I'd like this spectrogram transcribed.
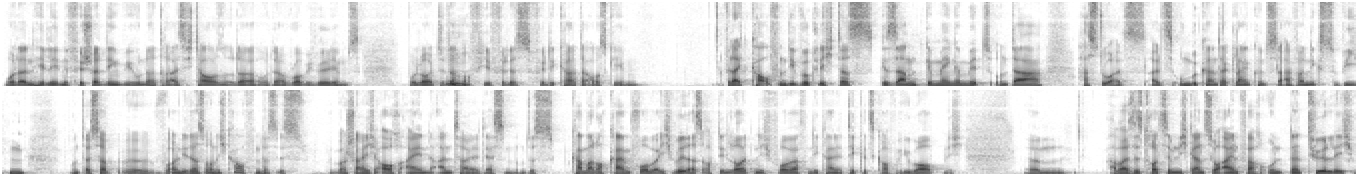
oder ein Helene Fischer Ding wie 130.000 oder, oder Robbie Williams, wo Leute dann mhm. auch viel für, das, für die Karte ausgeben. Vielleicht kaufen die wirklich das Gesamtgemenge mit und da hast du als, als unbekannter Kleinkünstler einfach nichts zu bieten und deshalb äh, wollen die das auch nicht kaufen. Das ist wahrscheinlich auch ein Anteil dessen. Und das kann man auch keinem vorwerfen. Ich will das auch den Leuten nicht vorwerfen, die keine Tickets kaufen. Überhaupt nicht. Ähm, aber es ist trotzdem nicht ganz so einfach und natürlich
